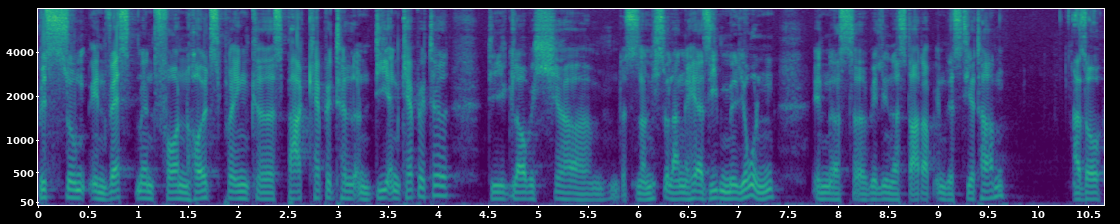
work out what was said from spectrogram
bis zum Investment von Holzbrink, äh, Spark Capital und DN Capital, die, glaube ich, äh, das ist noch nicht so lange her, sieben Millionen in das äh, Berliner Startup investiert haben. Also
